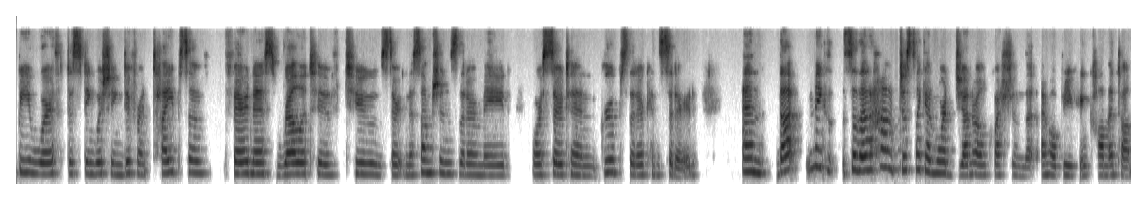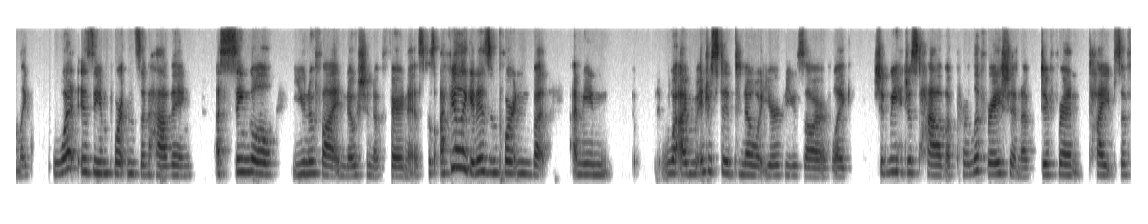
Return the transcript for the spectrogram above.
be worth distinguishing different types of fairness relative to certain assumptions that are made or certain groups that are considered. And that makes, so that I have just like a more general question that I'm hoping you can comment on, like what is the importance of having a single unified notion of fairness? Because I feel like it is important, but I mean, what I'm interested to know what your views are of like, should we just have a proliferation of different types of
